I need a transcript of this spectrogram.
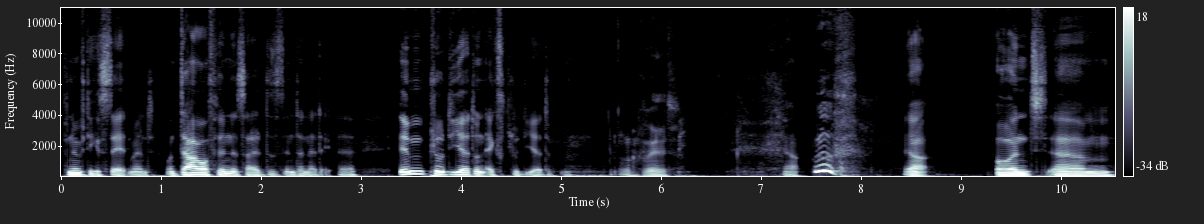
vernünftiges Statement. Und daraufhin ist halt das Internet äh, implodiert und explodiert. Ach, wild. Ja. Ja. Und ähm,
